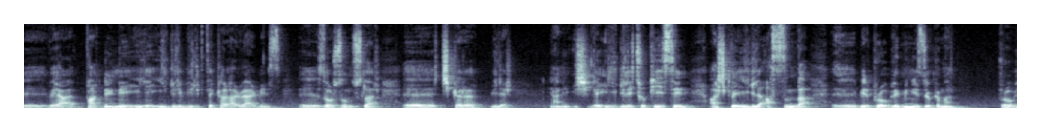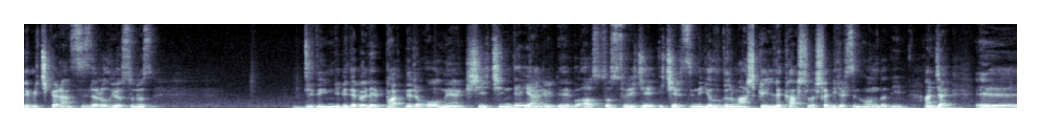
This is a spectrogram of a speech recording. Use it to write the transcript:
e, veya partnerinle ile ilgili birlikte karar vermeniz e, zor sonuçlar e, çıkarabilir. Yani işle ilgili çok iyisin, aşkla ilgili aslında e, bir probleminiz yok ama problemi çıkaran sizler oluyorsunuz dediğim gibi de böyle partneri olmayan kişi için de yani e, bu Ağustos süreci içerisinde yıldırım aşkı ile karşılaşabilirsin onu da diyeyim. Ancak e,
